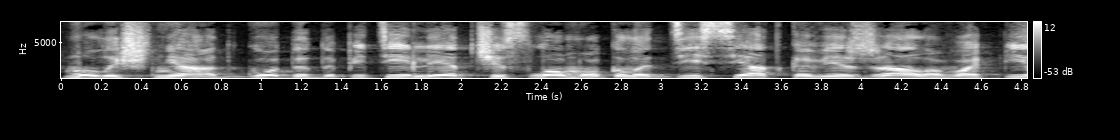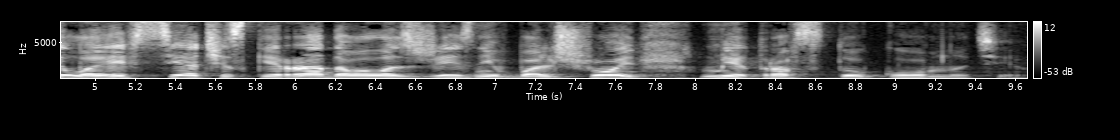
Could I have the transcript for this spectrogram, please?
Малышня от года до пяти лет числом около десятка визжала, вопила и всячески радовалась жизни в большой метров сто комнате.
